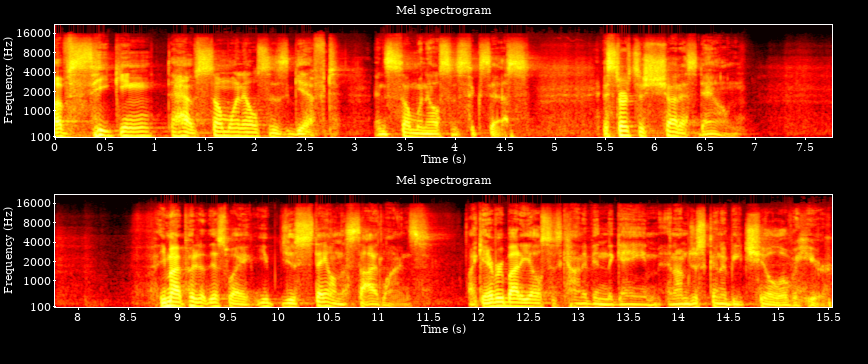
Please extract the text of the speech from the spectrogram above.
of seeking to have someone else's gift and someone else's success. It starts to shut us down. You might put it this way you just stay on the sidelines. Like everybody else is kind of in the game, and I'm just gonna be chill over here.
